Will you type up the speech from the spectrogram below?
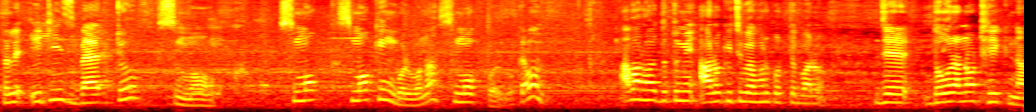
তাহলে it is bad to smoke smoke smoking বলব না স্মোক বলব, কেমন? আবার হয়তো তুমি আরও কিছু ব্যবহার করতে পারো, যে দৌড়ানো ঠিক না।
